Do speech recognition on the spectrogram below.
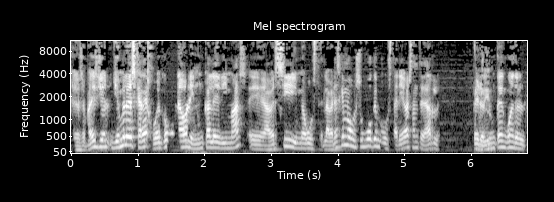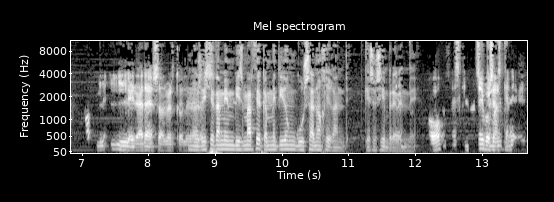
que lo sepáis, yo, yo me lo descargué, jugué como una hora y nunca le di más. eh, a ver si me gusta. La verdad es que me, es un juego que me gustaría bastante darle. Pero Sí. nunca encuentro el. Le, le darás, Alberto. Le Nos dice también Bismarcio que han metido un gusano gigante, que eso siempre vende. O, Es que no sé sí, qué pues más en- queréis.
